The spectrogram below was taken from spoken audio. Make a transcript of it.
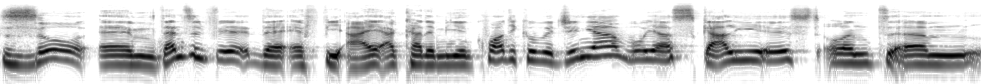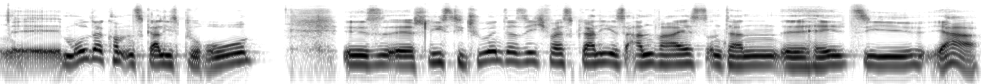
so, ähm, dann sind wir in der FBI-Akademie in Quantico, Virginia, wo ja Scully ist und ähm, Mulder kommt in Scullys Büro ist, äh, schließt die Tür hinter sich, weil Scully es anweist und dann äh, hält sie, ja,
